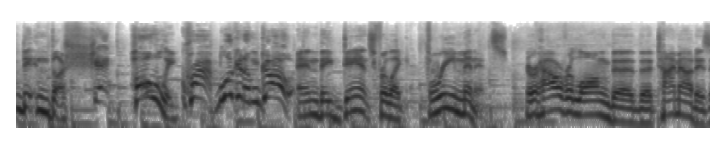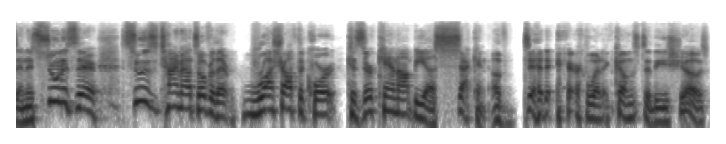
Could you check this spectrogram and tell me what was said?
in the shit? Holy crap, look at them go! And they dance for like three minutes or however long the, the timeout is. And as soon as they're, as soon as the timeout's over, they rush off the court because there cannot be a second of dead air when it comes to these shows.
